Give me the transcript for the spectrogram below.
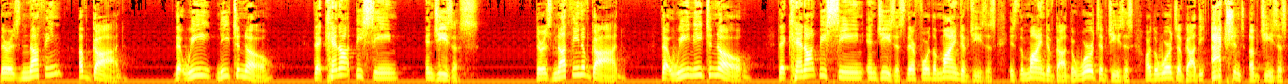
there is nothing of God that we need to know that cannot be seen in Jesus. There is nothing of God that we need to know that cannot be seen in Jesus. Therefore, the mind of Jesus is the mind of God. The words of Jesus are the words of God. The actions of Jesus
